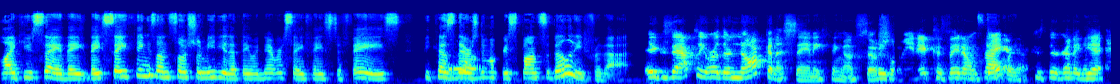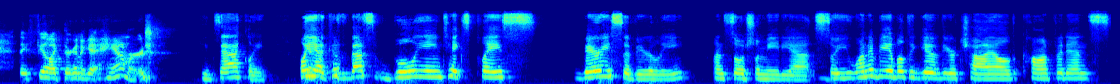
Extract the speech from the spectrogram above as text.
like you say they they say things on social media that they would never say face to face because there's no responsibility for that. Exactly or they're not going to say anything on social media because they don't exactly. dare because they're going to get they feel like they're going to get hammered. Exactly. Well yeah. because that's bullying takes place very severely on social media. So you want to be able to give your child confidence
